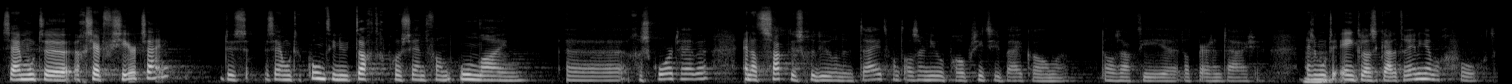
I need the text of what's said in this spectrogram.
Zij moeten gecertificeerd zijn. Dus zij moeten continu 80% van online uh, gescoord hebben. En dat zakt dus gedurende de tijd, want als er nieuwe proposities bij komen, dan zakt die, uh, dat percentage. En ze mhm. moeten één klassikale training hebben gevolgd.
